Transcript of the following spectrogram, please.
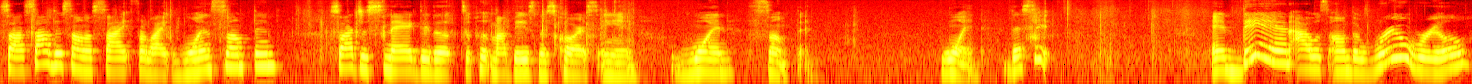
So I saw this on a site for like one something. So I just snagged it up to put my business cards in. One something. One. That's it. And then I was on the Real Real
